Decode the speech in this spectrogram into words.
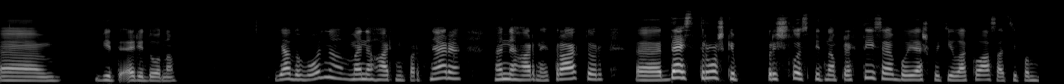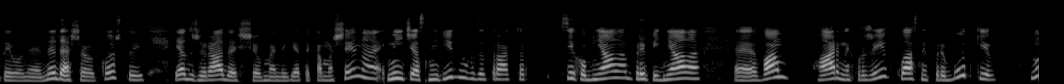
е, від Рідона. Я довольна, в мене гарні партнери, в мене гарний трактор. Е, Десь трошки прийшлось піднапрягтися, бо я ж хотіла клас, а ці понти вони не дешево коштують. Я дуже рада, що в мене є така машина. Мій чесний відгук за трактор. Всіх обняла, припідняла. Е, Вам гарних врожаїв, класних прибутків. Ну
